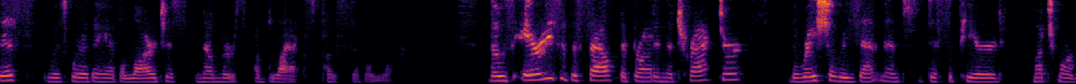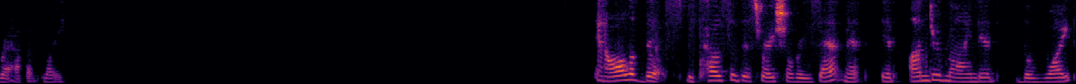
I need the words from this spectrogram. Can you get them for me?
this was where they had the largest numbers of blacks post Civil War. Those areas of the South that brought in the tractor, the racial resentment disappeared much more rapidly And all of this, because of this racial resentment, it undermined the white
